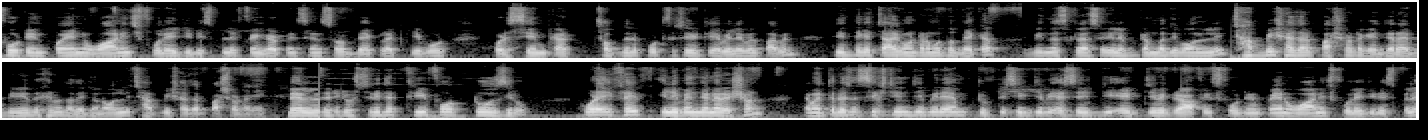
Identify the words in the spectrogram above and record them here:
fourteen point one inch full HD display fingerprint sensor backlight keyboard ওর সিম কার্ড সব ধরনের পোর্ট ফেসিলিটি অ্যাভেলেবেল পাবেন। তিন থেকে চার ঘণ্টার মতো ব্যাকআপ বিজনেস ক্লাসের ইলেকট্রিক আমরা দিব অনলি ছাব্বিশ হাজার পাঁচশো টাকায় যারা বিনিয়োগ খেলবেন তাদের জন্য অনলি ছাব্বিশ হাজার পাঁচশো টাকায়। সিরিজের three four two zero core i five eleven generation এবং এতে রয়েছে sixteen GB RAM fifty six GB SSD eight GB graphics fourteen point one inch full HD display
